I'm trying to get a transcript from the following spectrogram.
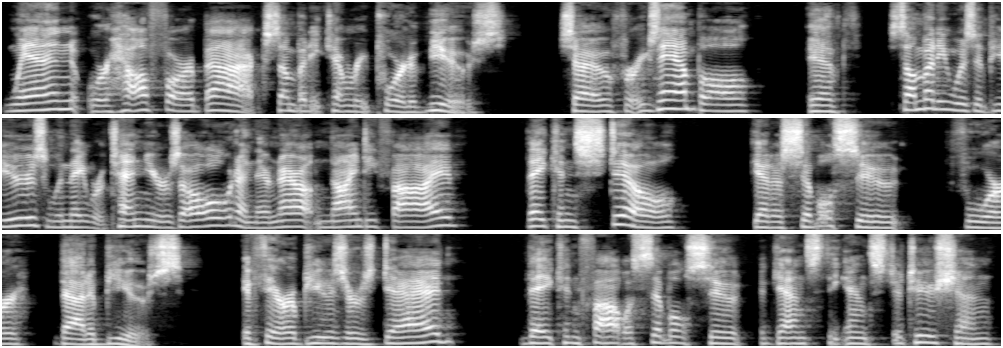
when or how far back somebody can report abuse. So, for example, if somebody was abused when they were 10 years old and they're now 95, they can still get a civil suit for that abuse. If their abuser's dead, they can file a civil suit against the institution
